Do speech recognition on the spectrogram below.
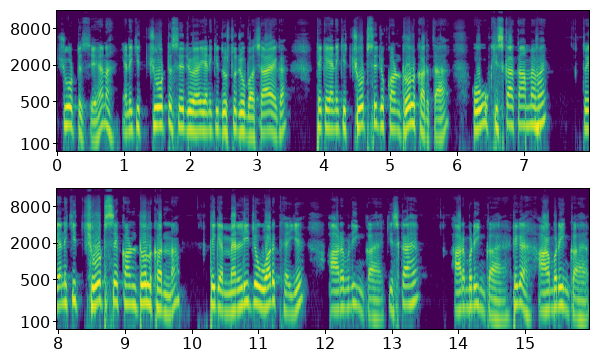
चोट से, है ना? यानी कि चोट से जो है, यानी कि दोस्तों जो बचाएगा, ठीक है? यानी कि चोट से जो कंट्रोल करता है, वो किसका काम है भाई? तो यानी कि चोट से कंट्रोल करना, ठीक है? मेनली जो वर्क है ये आर्मरिंग का है। किसका है? आर्मरिंग का है, ठीक है? आर्मरिंग का है।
